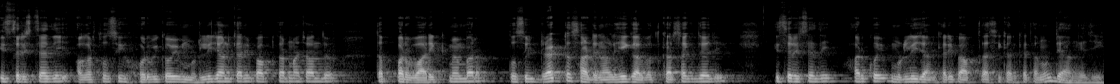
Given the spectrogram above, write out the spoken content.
ਇਸ ਰਿਸ਼ਤੇ ਦੀ ਅਗਰ ਤੁਸੀਂ ਹੋਰ ਵੀ ਕੋਈ ਮੁੱਢਲੀ ਜਾਣਕਾਰੀ ਪ੍ਰਾਪਤ ਕਰਨਾ ਚਾਹੁੰਦੇ ਹੋ, ਤਾਂ ਪਰਿਵਾਰਿਕ ਮੈਂਬਰ ਤੁਸੀਂ ਡਾਇਰੈਕਟ ਸਾਡੇ ਨਾਲ ਹੀ ਗੱਲਬਾਤ ਕਰ ਸਕਦੇ ਹੋ ਜੀ। ਇਸ ਰਿਸ਼ਤੇ ਦੀ ਹਰ ਕੋਈ ਮੁੱਢਲੀ ਜਾਣਕਾਰੀ ਪ੍ਰਾਪਤ ਅਸੀਂ ਕਰਕੇ ਤੁਹਾਨੂੰ ਦਿਆਂਗੇ ਜੀ।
